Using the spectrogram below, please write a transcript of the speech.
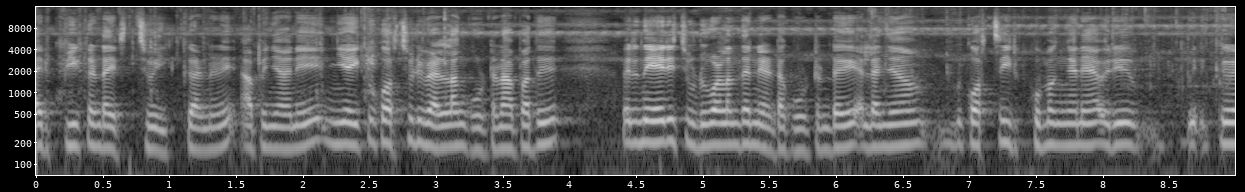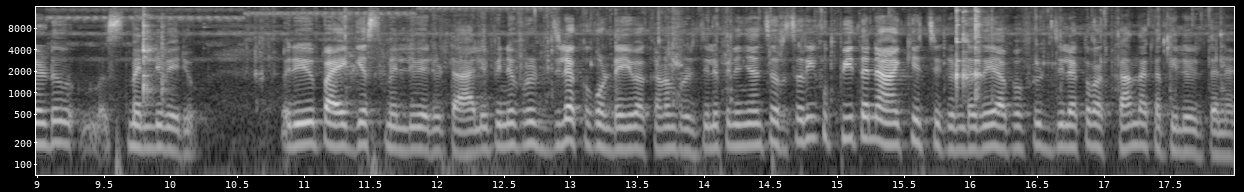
അരിപ്പിക്കേണ്ട അരിച്ച് വയ്ക്കുകയാണ് അപ്പോൾ ഞാൻ ഇനി അതിക്ക് കുറച്ചുകൂടി വെള്ളം കൂട്ടണം. അപ്പോൾ അത് ഒരു നേരി ചുടുവെള്ളം തന്നെ കേട്ടോ കൂട്ടുണ്ട്. അല്ല ഞാൻ കുറച്ച് ഇരിക്കുമ്പോൾ ഇങ്ങനെ ഒരു കേട് സ്മെല്ല് വരും. ഒരു പൈകിയ സ്മെല്ല് വരും അല്ലെങ്കിൽ പിന്നെ ഫ്രിഡ്ജിലൊക്കെ കൊണ്ടുപോയി വെക്കണം. ഫ്രിഡ്ജിൽ പിന്നെ ഞാൻ ചെറിയ ചെറിയ കുപ്പി തന്നെ ആക്കി വെച്ചിട്ടുണ്ടത് അപ്പോൾ ഫ്രിഡ്ജിലൊക്കെ വെക്കാൻ തക്കത്തില്ല ഒരു തന്നെ.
